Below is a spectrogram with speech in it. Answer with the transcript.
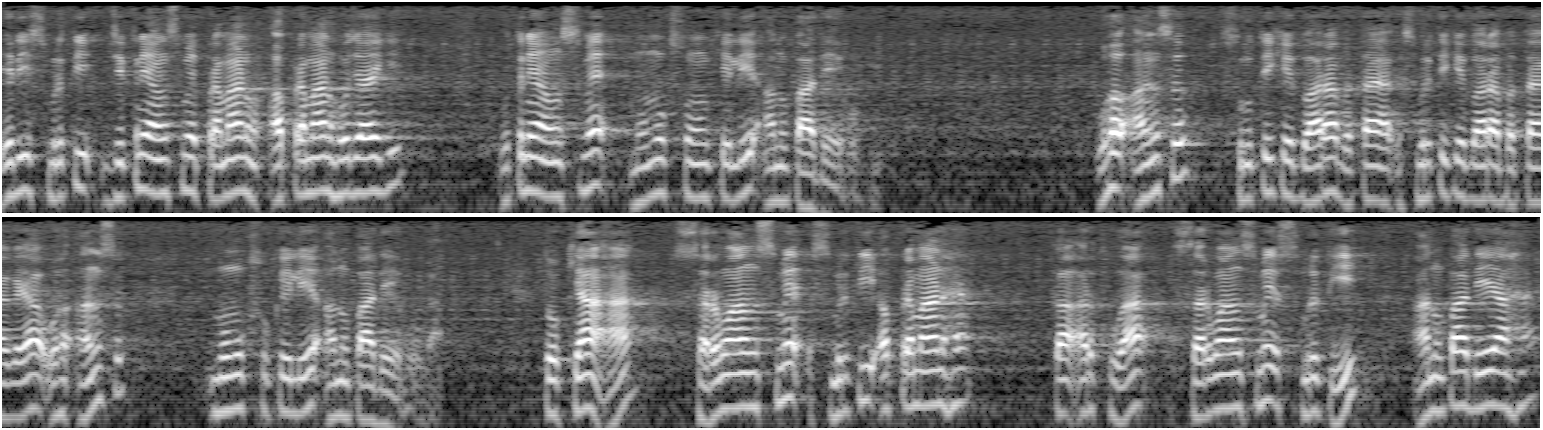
यदि स्मृति जितने अंश में प्रमाण, अप्रमाण हो जाएगी, उतने अंश में मुमुक्षुओं के लिए अनुपादेय होगी। वह अंश श्रुति के द्वारा बताया, स्मृति के द्वारा बताया गया वह अंश मुमुक्षु के लिए अनुपादेय होगा। तो क्या सर्वांश में स्मृति अप्रमाण है? का अर्थ हुआ, सर्वांश में स्मृति अनुपादेय है।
